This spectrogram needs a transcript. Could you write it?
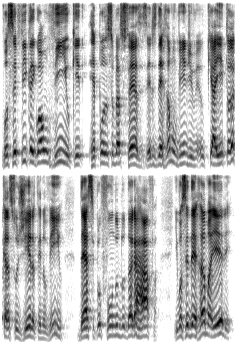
você fica igual um vinho que repousa sobre as fezes. Eles derramam vinho, de, que aí toda aquela sujeira que tem no vinho desce para o fundo do, da garrafa. E você derrama ele,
